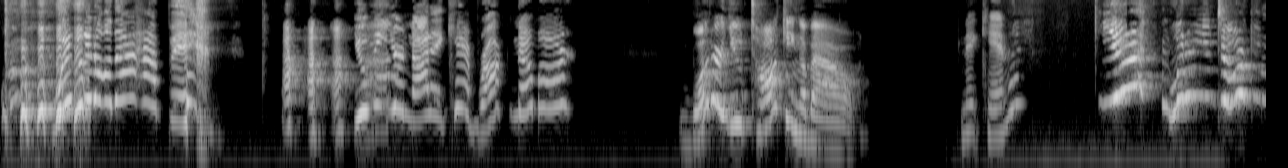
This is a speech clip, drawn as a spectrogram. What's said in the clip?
when did all that happen? You mean you're not at Camp Rock no more? what are you talking about? Nick Cannon? Yeah, what are you talking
